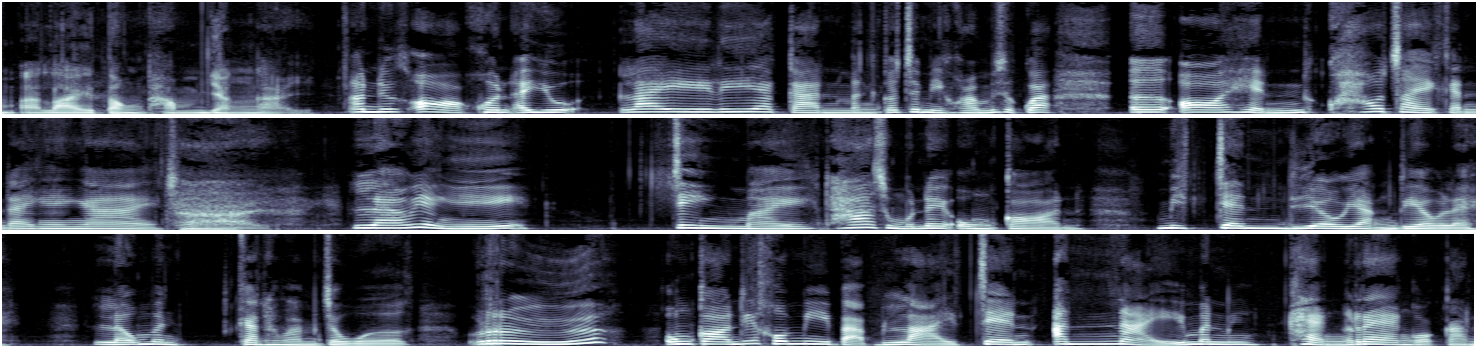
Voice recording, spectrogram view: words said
ำอะไรต้องทำยังไงเอานึกออกคนอายุไล่เรียกกัน มันก็จะมีความรู้สึกว่า เอออเห็นเข้าใจกันได้ง่าย ๆ ใช่ แล้วอย่างนี้จริงไหม ถ้าสมมติในองค์กร มีเจนเดียวอย่างเดียวเลย แล้วมันการทำงานมันจะเวิร์กหรือ องค์กรที่เขามีแบบหลายเจนอันไหนมันแข็งแรงกว่ากัน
